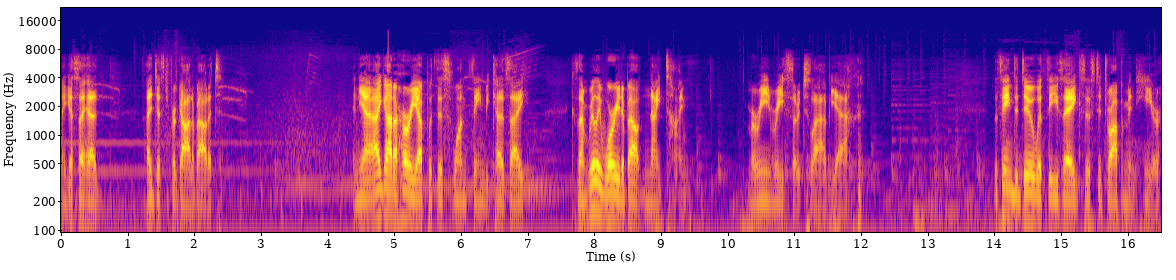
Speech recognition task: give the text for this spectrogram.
I guess I had I just forgot about it. And yeah, I gotta hurry up with this one thing because I because I'm really worried about nighttime. Marine Research Lab, yeah. the thing to do with these eggs is to drop them in here.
